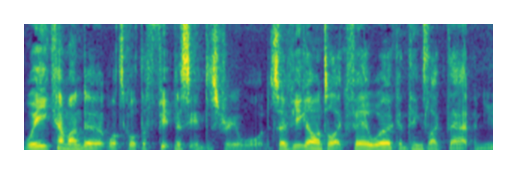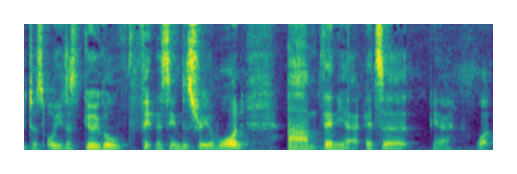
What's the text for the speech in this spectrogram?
we come under what's called the Fitness Industry Award. So if you go onto like Fair Work and things like that, and you just or you just Google Fitness Industry Award, um, then yeah, it's a you know what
